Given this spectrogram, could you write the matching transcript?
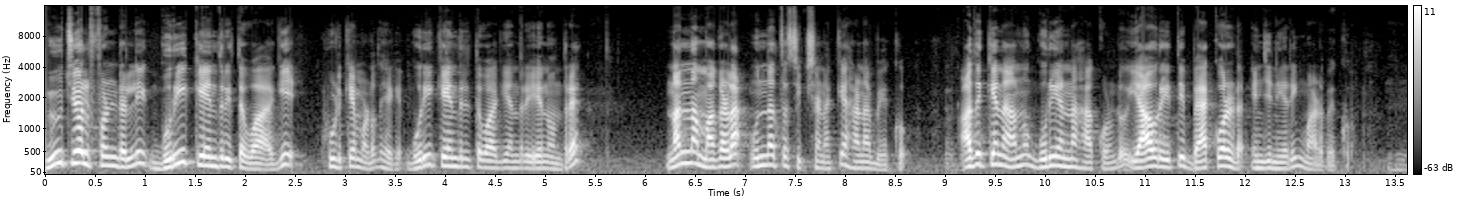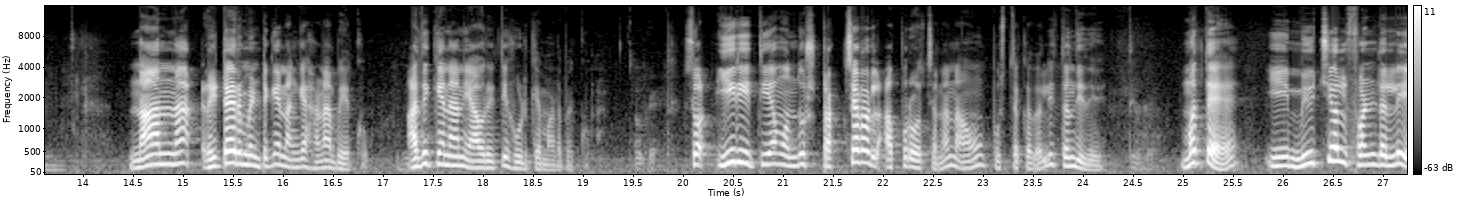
ಮ್ಯೂಚುವಲ್ ಫಂಡಲ್ಲಿ ಗುರಿ ಕೇಂದ್ರಿತವಾಗಿ ಹೂಡಿಕೆ ಮಾಡೋದು ಹೇಗೆ? ಗುರಿ ಕೇಂದ್ರಿತವಾಗಿ ಅಂದರೆ ಏನು ಅಂದರೆ ನನ್ನ ಮಗಳ ಉನ್ನತ ಶಿಕ್ಷಣಕ್ಕೆ ಹಣ ಬೇಕು. ಅದಕ್ಕೆ ನಾನು ಗುರಿಯನ್ನು ಹಾಕ್ಕೊಂಡು ಯಾವ ರೀತಿ ಬ್ಯಾಕ್ವರ್ಡ್ ಇಂಜಿನಿಯರಿಂಗ್ ಮಾಡಬೇಕು. ನನ್ನ ರಿಟೈರ್ಮೆಂಟ್ಗೆ ನನಗೆ ಹಣ ಬೇಕು. ಅದಕ್ಕೆ ನಾನು ಯಾವ ರೀತಿ ಹೂಡಿಕೆ ಮಾಡಬೇಕು. ಸೊ ಈ ರೀತಿಯ ಒಂದು ಸ್ಟ್ರಕ್ಚರಲ್ ಅಪ್ರೋಚನ್ನು ನಾವು ಪುಸ್ತಕದಲ್ಲಿ ತಂದಿದ್ದೀವಿ. ಮತ್ತು ಈ ಮ್ಯೂಚುವಲ್ ಫಂಡಲ್ಲಿ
